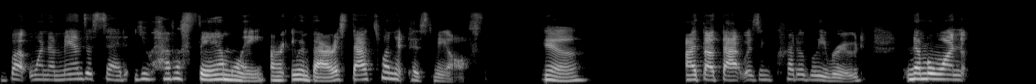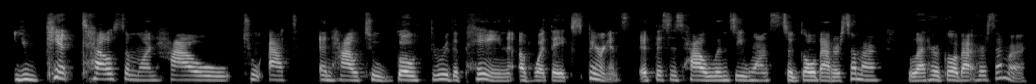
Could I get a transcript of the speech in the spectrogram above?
but when Amanda said, You have a family, aren't you embarrassed? That's when it pissed me off. Yeah. I thought that was incredibly rude. Number one, you can't tell someone how to act and how to go through the pain of what they experience. If this is how Lindsay wants to go about her summer, let her go about her summer,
